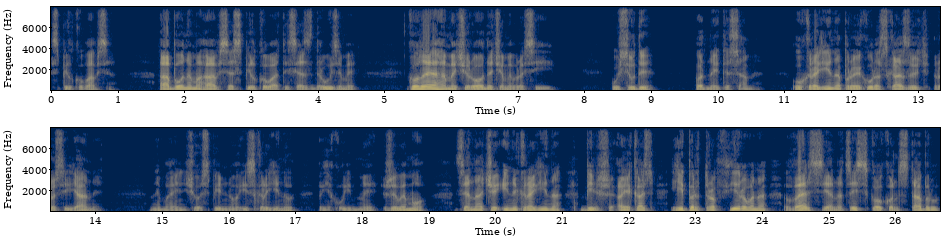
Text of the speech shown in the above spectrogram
спілкувався або намагався спілкуватися з друзями, колегами чи родичами в Росії. Усюди одне й те саме. Україна, про яку розказують росіяни, не має нічого спільного із країною, в якої ми живемо. Це наче і не країна більше, а якась гіпертрофірована версія нацистського концтабору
